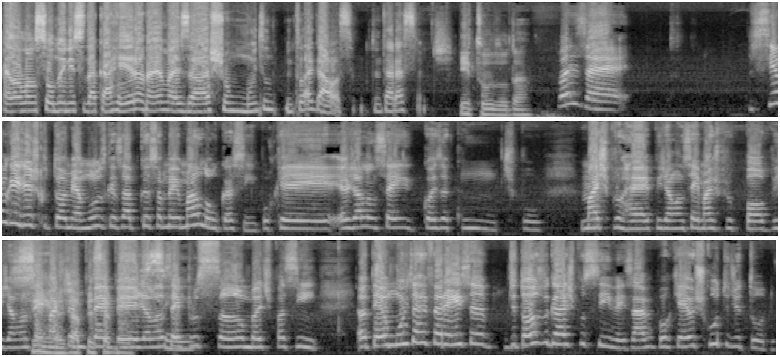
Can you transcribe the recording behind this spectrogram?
ela lançou no início da carreira, né? Mas eu acho muito, muito legal, assim, muito interessante. E tudo, Duda? Pois é. Se alguém já escutou a minha música, sabe que eu sou meio maluca, assim. Porque eu já lancei coisa com, tipo, mais pro rap, já lancei mais pro pop, já lancei Sim, mais já pro MPB, percebi. já lancei Sim. pro samba. Tipo assim, eu tenho muita referência de todos os lugares possíveis, sabe? Porque eu escuto de tudo.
